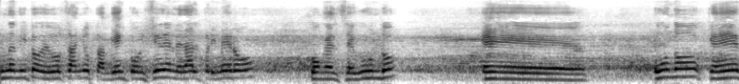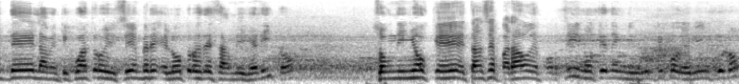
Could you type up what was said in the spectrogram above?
un nenito de dos años, también coincide le da el primero con el segundo. Eh, uno que es de la 24 de diciembre, el otro es de San Miguelito. Son niños que están separados de por sí, no tienen ningún tipo de vínculo,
